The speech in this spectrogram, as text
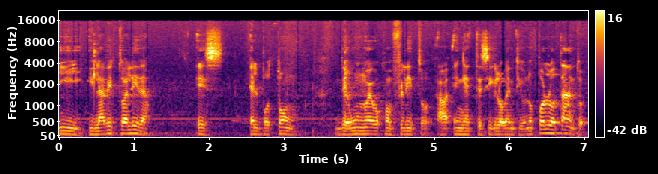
y, la virtualidad es el botón de un nuevo conflicto ah, en este siglo XXI. Por lo tanto,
